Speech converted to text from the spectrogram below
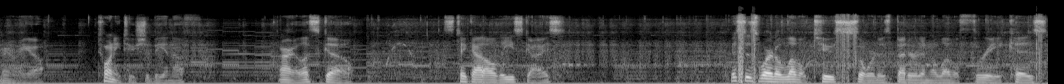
There we go. 22 should be enough. Alright, let's go. Let's take out all these guys. This is where the level 2 sword is better than the level 3, because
